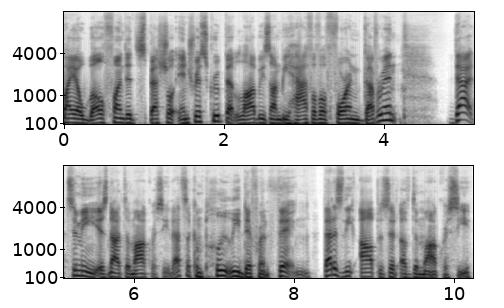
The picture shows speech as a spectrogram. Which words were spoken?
by a well funded special interest group that lobbies on behalf of a foreign government, that to me is not democracy. That's a completely different thing. That is the opposite of democracy.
